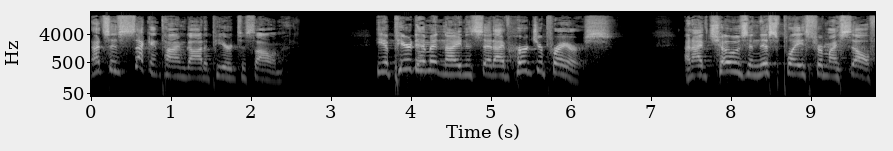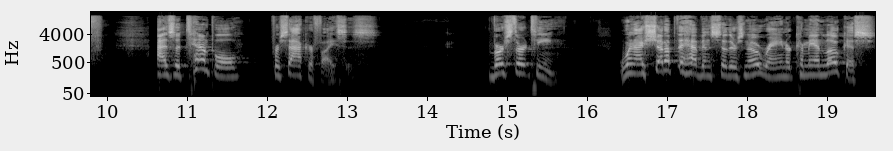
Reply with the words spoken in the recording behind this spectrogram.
That's his second time God appeared to Solomon. He appeared to him at night and said, I've heard your prayers, and I've chosen this place for myself as a temple for sacrifices. Verse 13 When I shut up the heavens so there's no rain, or command locusts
